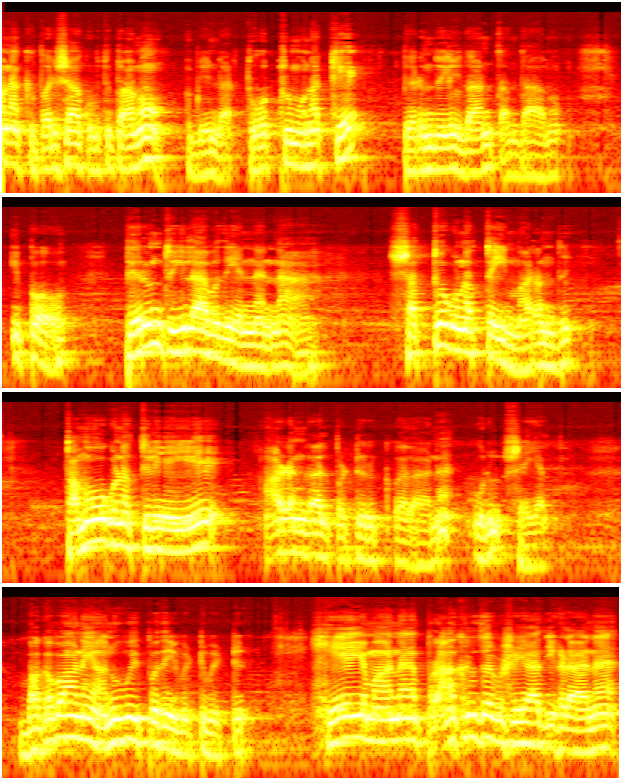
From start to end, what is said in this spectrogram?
உனக்கு பரிசாக கொடுத்துட்டானோ அப்படின்றார். தோற்று உனக்கே பெருந்துயில் தான் தந்தானோ. இப்போது பெருந்துயிலாவது என்னென்னா சத்துவகுணத்தை மறந்து தமோகுணத்திலேயே ஆழங்கால் பட்டிருப்பதான ஒரு செயல். பகவானை அனுபவிப்பதை விட்டுவிட்டு ஹேயமான பிராகிருத விஷயாதிகளான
